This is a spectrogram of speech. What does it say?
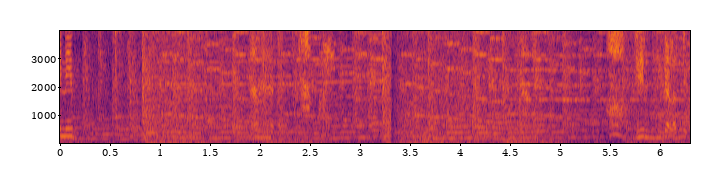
ഇനി ആ, എറിഞ്ഞു കളഞ്ഞു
